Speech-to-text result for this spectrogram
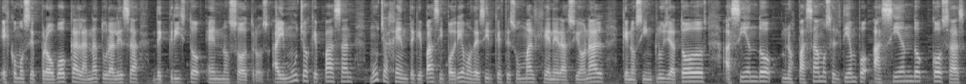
es como se provoca la naturaleza de Cristo en nosotros. Hay muchos que pasan, mucha gente que pasa y podríamos decir que este es un mal generacional que nos incluye a todos, haciendo, nos pasamos el tiempo haciendo cosas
